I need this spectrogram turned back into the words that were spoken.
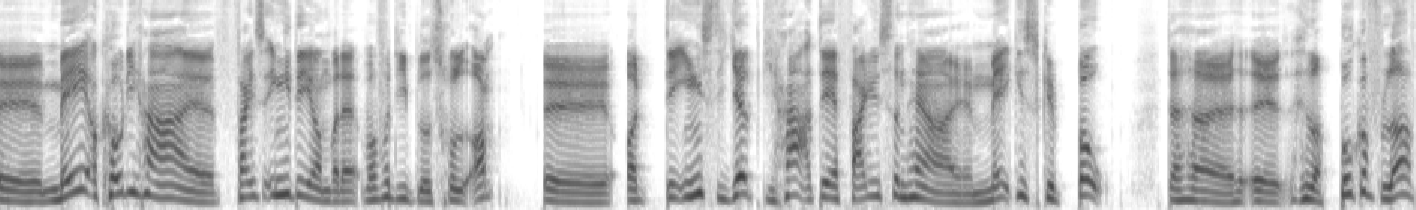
Øh, May og Cody har øh, faktisk ingen idé om, hvordan, hvorfor de er blevet tryllet om. Øh, og det eneste hjælp, de har, det er faktisk den her øh, magiske bog, der hedder, øh, hedder Book of Love,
